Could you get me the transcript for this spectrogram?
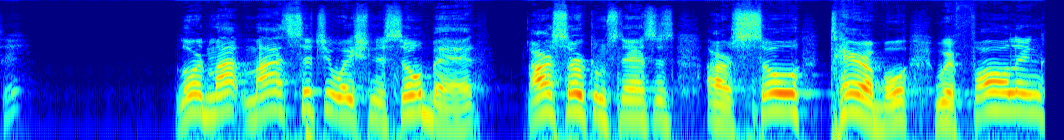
See? Lord, my, my situation is so bad. Our circumstances are so terrible. We're falling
